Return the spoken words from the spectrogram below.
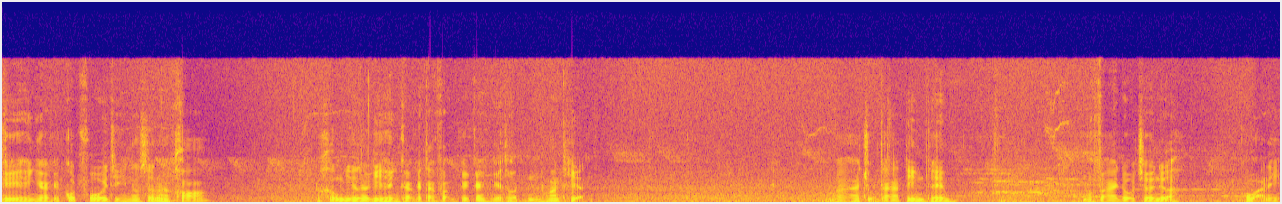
Ghi hình các cái cốt phôi thì nó rất là khó. Không như là ghi hình các cái tác phẩm cây cảnh nghệ thuật hoàn thiện. Và chúng ta tìm thêm một vài đồ chơi nữa của bạn ấy.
